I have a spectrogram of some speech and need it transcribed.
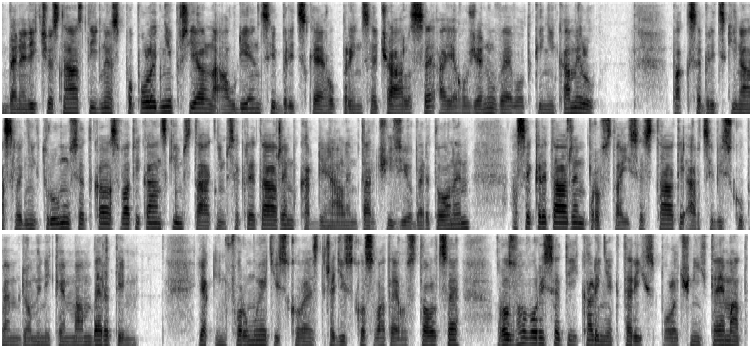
Benedikt XVI. dnes popoledně přijal na audienci britského prince Charlese a jeho ženu vévodkyni Kamilu. Pak se britský následník trůnu setkal s vatikánským státním sekretářem kardinálem Tarcísio Bertónem a sekretářem pro vztahy se státy arcibiskupem Dominikem Mambertim. Jak informuje tiskové středisko svatého stolce, rozhovory se týkaly některých společných témat,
